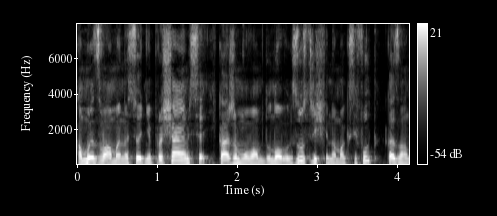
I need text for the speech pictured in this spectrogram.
А ми з вами на сьогодні прощаємося і кажемо вам до нових зустрічей на MaxiFood Казан.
